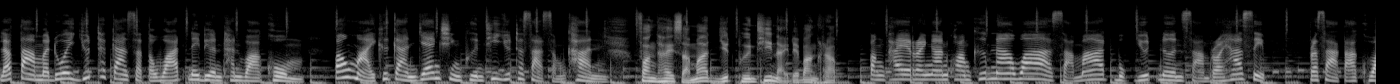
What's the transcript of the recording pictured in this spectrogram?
แล้วตามมาด้วยยุทธการศตวรรษในเดือนธันวาคม เป้าหมายคือการแย่งชิงพื้นที่ยุทธศาสตร์สำคัญ ฝั่งไทยสามารถยึดพื้นที่ไหนได้บ้างครับ ฝั่งไทยรายงานความคืบหน้าว่าสามารถบุกยึดเนิน 350 ปราสาทตาคว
